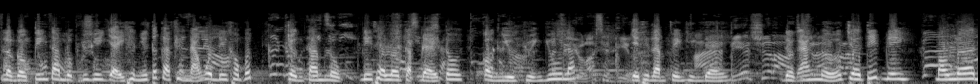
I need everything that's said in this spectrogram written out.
Lần đầu tiên Tam Lục vui như vậy Hình như tất cả phiền não quên đi không ít. Trần Tam Lục đi theo lôi cặp đệ tôi Còn nhiều chuyện vui lắm. Vậy thì làm phiền hiền đệ. Đừng ăn nữa chơi tiếp đi. Mau lên.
